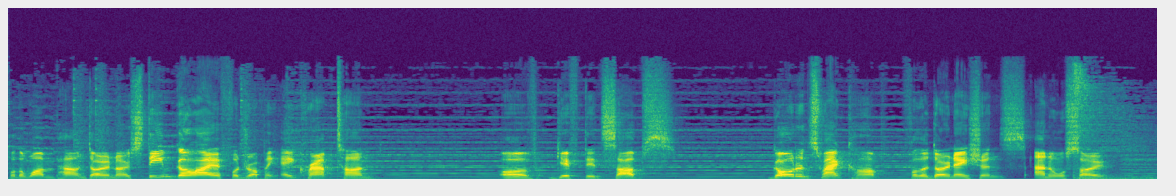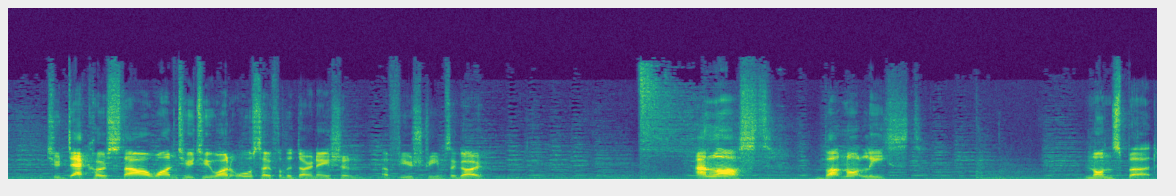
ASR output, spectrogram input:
for the £1 dono, Steam Goliath for dropping a crap ton of gifted subs, Golden Swag Cup for the donations, and also to Deco Star 1221 also for the donation a few streams ago. And last, but not least, Non-Spurred.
